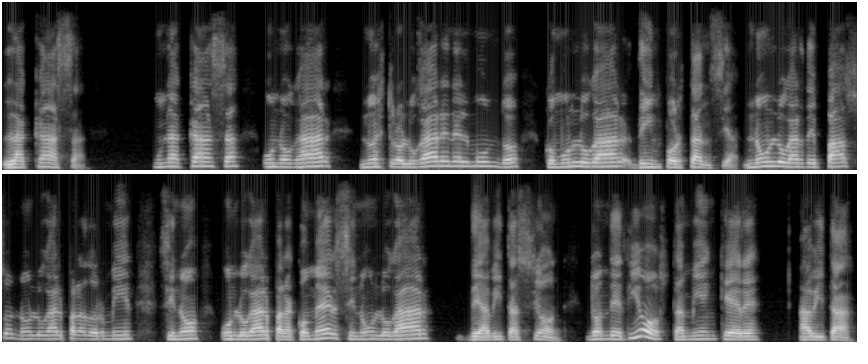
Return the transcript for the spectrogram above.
la casa, una casa, un hogar, nuestro lugar en el mundo como un lugar de importancia, no un lugar de paso, no un lugar para dormir, sino un lugar para comer, sino un lugar de habitación, donde Dios también quiere habitar,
